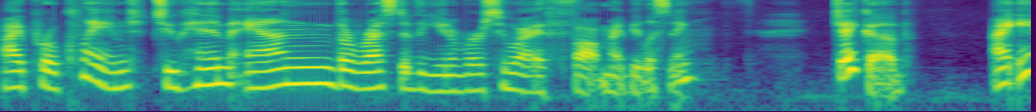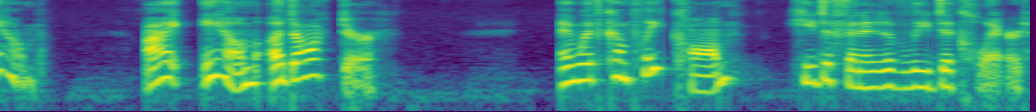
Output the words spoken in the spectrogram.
I proclaimed to him and the rest of the universe who I thought might be listening Jacob, I am. I am a doctor. And with complete calm, he definitively declared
